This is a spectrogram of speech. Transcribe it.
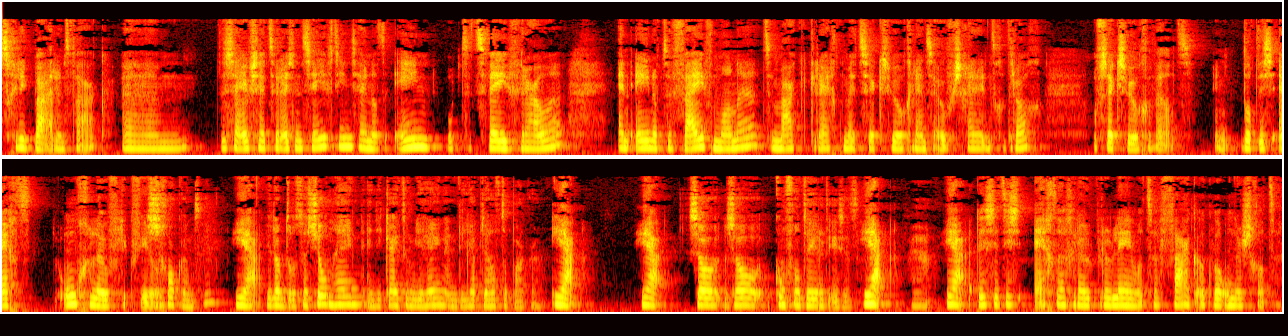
schrikbarend vaak. Um, de cijfers uit 2017 zijn dat één op de twee vrouwen en één op de vijf mannen te maken krijgt met seksueel grensoverschrijdend gedrag of seksueel geweld. En dat is echt ongelooflijk veel. Schokkend, hè? Ja. Je loopt door het station heen en je kijkt om je heen en je hebt de helft te pakken. Ja, ja. Zo, zo confronterend is het. Ja. ja, ja. Dus het is echt een groot probleem wat we vaak ook wel onderschatten.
